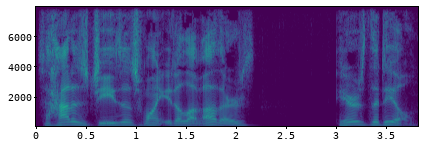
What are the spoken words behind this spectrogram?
So, how does Jesus want you to love others? Here's the deal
